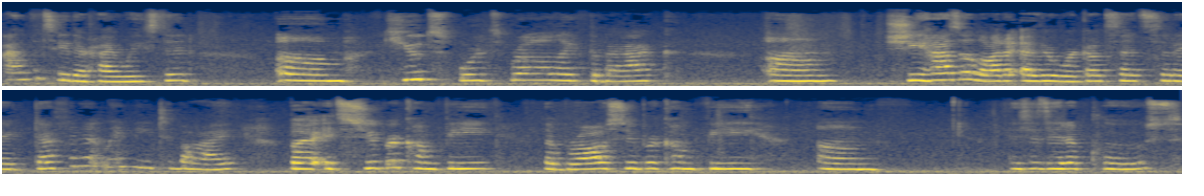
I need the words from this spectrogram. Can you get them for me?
I would say they're high-waisted. Um, cute sports bra, like the back. Um, she has a lot of other workout sets that I definitely need to buy, but it's super comfy. The bra is super comfy. Um, this is it up close.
